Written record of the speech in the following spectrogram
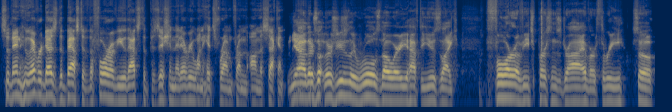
So then whoever does the best of the four of you, that's the position that everyone hits from from on the second. Yeah, there's there's usually rules though where you have to use like four of each person's drive or three. So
